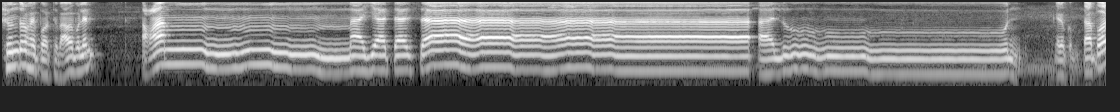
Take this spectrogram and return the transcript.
সুন্দরভাবে পড়তে হবে আবার বলেন عما يتساءلون এরকম তারপর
